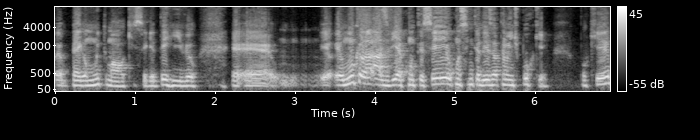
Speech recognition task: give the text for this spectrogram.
eh, pegam muito mal aqui, seria terrível. É, é, eu, eu, nunca as vi acontecer e eu consigo entender exatamente por quê. Porque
